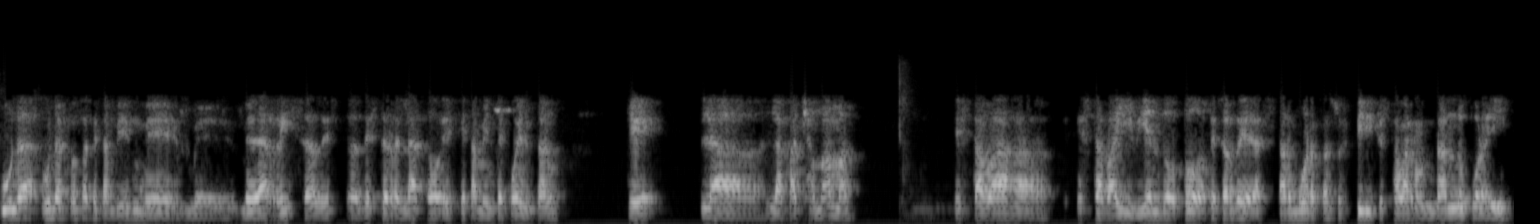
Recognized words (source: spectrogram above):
Una, una cosa que también me, me, me da risa de, esta, de este relato es que también te cuentan que la, la Pachamama estaba, estaba ahí viendo todo, a pesar de estar muerta, su espíritu estaba rondando por ahí,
